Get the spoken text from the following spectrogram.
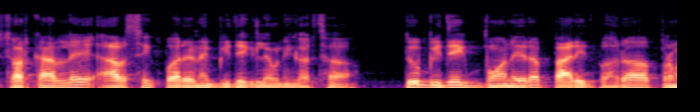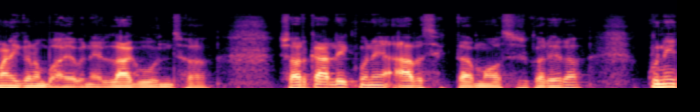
सरकारले आवश्यक परे नै विधेयक ल्याउने गर्छ। त्यो विधेयक बनेर पारित भएर प्रमाणीकरण भयो भने लागू हुन्छ। सरकारले कुनै आवश्यकता महसुस गरेर कुनै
